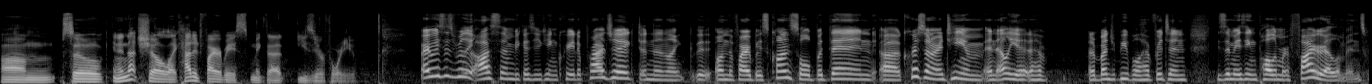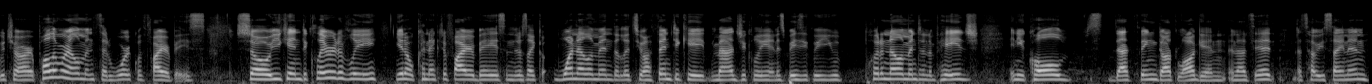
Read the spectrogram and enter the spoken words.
Um, so in a nutshell, like how did Firebase make that easier for you? Firebase is really awesome because you can create a project and then like on the Firebase console, but then uh, Chris on our team and Elliot have and a bunch of people have written these amazing Polymer Fire elements, which are Polymer elements that work with Firebase. So you can declaratively, you know, connect to Firebase, and there's like one element that lets you authenticate magically, and it's basically you put an element in a page, and you call that thing dot .login, and that's it. That's how you sign in.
